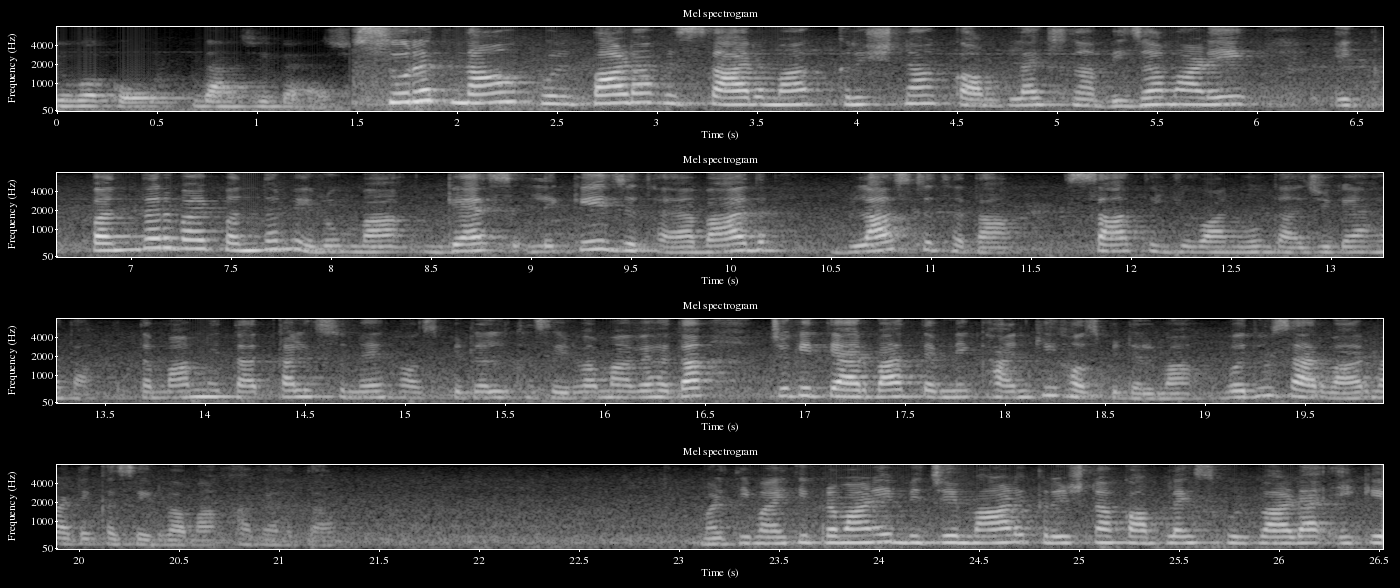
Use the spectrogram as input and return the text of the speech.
યુવકો દાઝી ગયા છે. સુરતના ફુલપાડા વિસ્તારમાં કૃષ્ણા કોમ્પ્લેક્સના બીજા માળે એક પંદર બાય પંદરની રૂમમાં ગેસ લીકેજ થયા બાદ બ્લાસ્ટ થતાં સાત યુવાનો ગાજી ગયા હતા. તમામને તાત્કાલિક સુમેર હોસ્પિટલ ખસેડવામાં આવ્યા હતા, જો કે ત્યારબાદ તેમને ખાનગી હોસ્પિટલમાં વધુ સારવાર માટે ખસેડવામાં આવ્યા હતા. મળતી માહિતી પ્રમાણે બીજે માળ કૃષ્ણા કોમ્પ્લેક્સ ફૂલવાડા એકે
